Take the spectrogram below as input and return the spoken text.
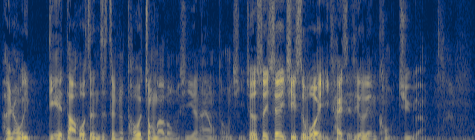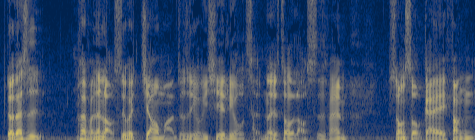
很容易跌倒或甚至整个头会撞到东西的那种东西。就是所以所以其实我一开始是有点恐惧啊，对，但是快反正老师会教嘛，就是有一些流程，那就照着老师，反正双手该放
